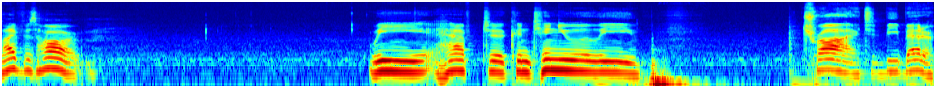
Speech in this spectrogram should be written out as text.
life is hard. We have to continually try to be better.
